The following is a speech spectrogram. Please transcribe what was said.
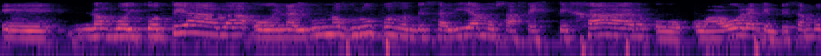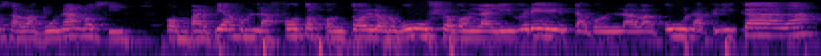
eh, nos boicoteaba o en algunos grupos donde salíamos a festejar o, ahora que empezamos a vacunarnos y compartíamos las fotos con todo el orgullo, con la libreta, con la vacuna aplicada,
